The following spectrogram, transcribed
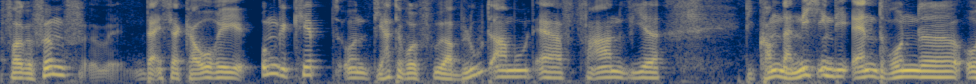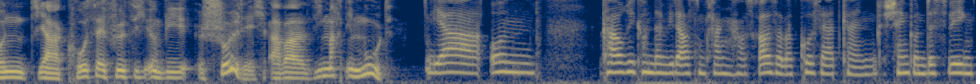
Folge 5, da ist ja Kaori umgekippt und die hatte wohl früher Blutarmut, erfahren wir. Die kommen dann nicht in die Endrunde und ja, Kosei fühlt sich irgendwie schuldig, aber sie macht ihm Mut. Ja, und Kaori kommt dann wieder aus dem Krankenhaus raus, aber Kose hat kein Geschenk und deswegen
